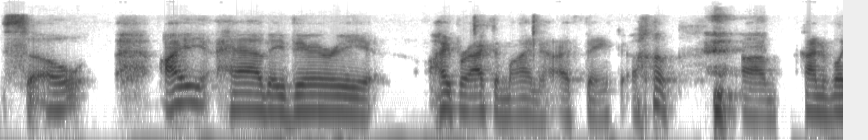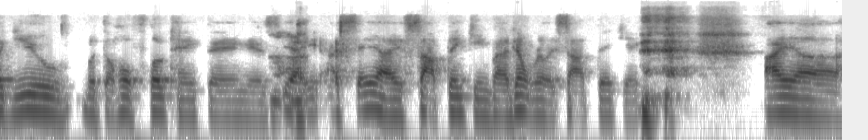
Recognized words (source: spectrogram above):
So, I have a very hyperactive mind. I think. um, kind of like you with the whole float tank thing is uh-huh. yeah i say i stop thinking but i don't really stop thinking i uh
